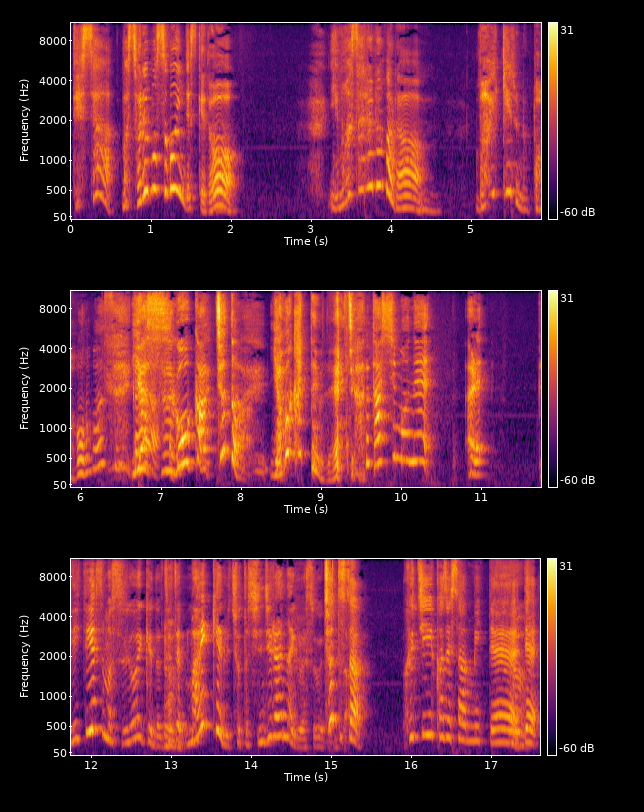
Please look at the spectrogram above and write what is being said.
でさ、まあそれもすごいんですけど、今更ながら、マイケルのパフォーマンスがいやすごかった。ちょっとやばかったよね。私もねあれ BTS もすごいけど全然マイケルちょっと信じられないぐらいすごい。ちょっとさ、藤井風さん見て、うん。で、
